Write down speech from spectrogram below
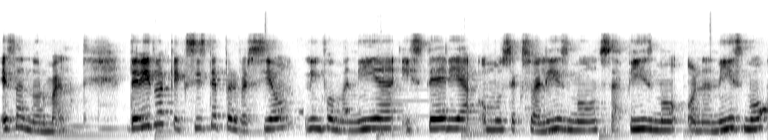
es anormal. Debido a que existe perversión, ninfomanía, histeria, homosexualismo, safismo, onanismo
